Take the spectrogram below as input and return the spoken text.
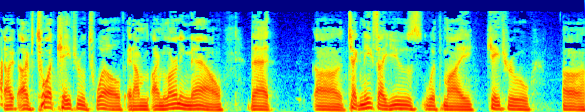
I, have i have taught K through 12 and I'm, I'm learning now that, uh, techniques I use with my K through uh,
